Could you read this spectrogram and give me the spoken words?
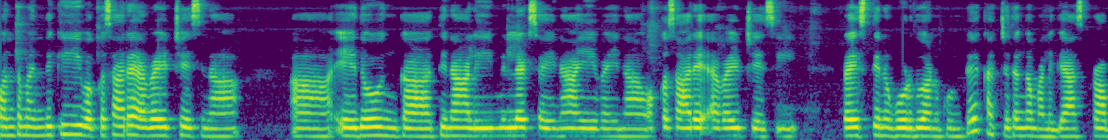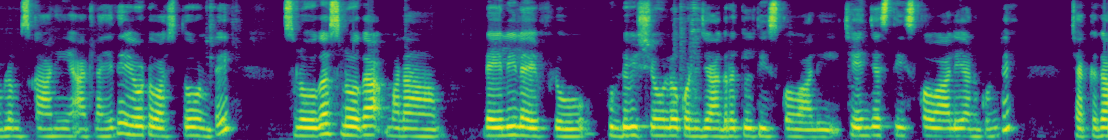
కొంతమందికి ఒక్కసారి అవాయిడ్ చేసిన ఏదో ఇంకా తినాలి మిల్లెట్స్ అయినా ఏవైనా ఒక్కసారి అవాయిడ్ చేసి రైస్ తినకూడదు అనుకుంటే ఖచ్చితంగా మళ్ళీ గ్యాస్ ప్రాబ్లమ్స్ కానీ అట్లా అయితే ఏమిటి వస్తూ ఉంటాయి. స్లోగా స్లోగా మన డైలీ లైఫ్లో ఫుడ్ విషయంలో కొన్ని జాగ్రత్తలు తీసుకోవాలి చేంజెస్ తీసుకోవాలి అనుకుంటే చక్కగా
